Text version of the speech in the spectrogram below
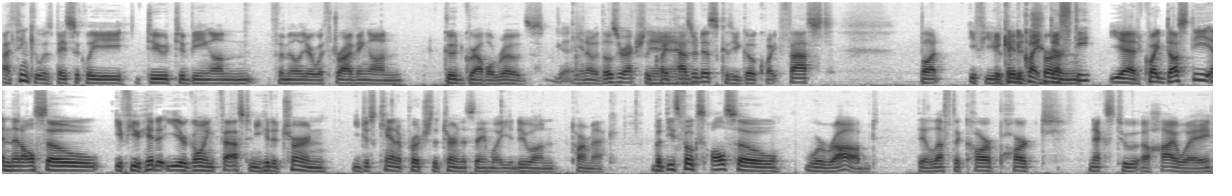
I think, it was basically due to being unfamiliar with driving on good gravel roads. You know, those are actually yeah, quite hazardous because you go quite fast. But if you it can hit be quite turn, dusty. Yeah, quite dusty, and then also if you hit it, you're going fast and you hit a turn, you just can't approach the turn the same way you do on tarmac. But these folks also were robbed. They left a car parked next to a highway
